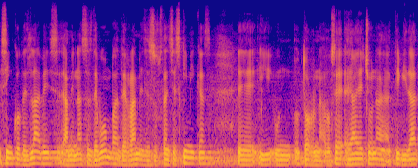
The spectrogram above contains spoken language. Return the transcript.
cinco deslaves, amenazas de bomba, derrames de sustancias químicas eh, y un, tornado. Se ha hecho una actividad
